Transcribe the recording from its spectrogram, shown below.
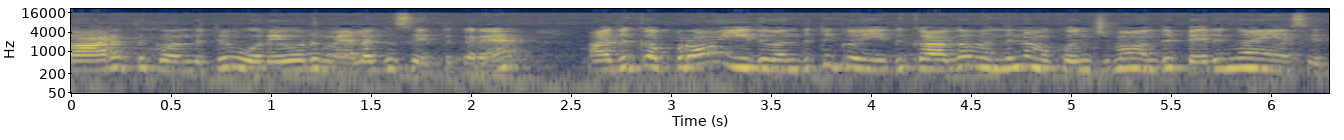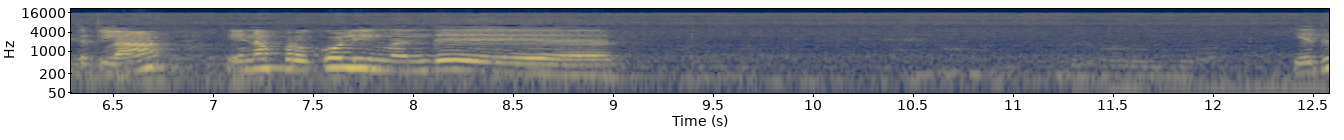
காரத்துக்கு வந்துட்டு ஒரே ஒரு மிளகு சேர்த்துக்கிறேன். அதுக்கப்புறம் இது வந்துட்டு இதுக்காக வந்து நம்ம கொஞ்சமா வந்து பெருங்காயம் சேர்த்துக்கலாம். ஏன்னா ப்ரொக்கோலின் வந்து எது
